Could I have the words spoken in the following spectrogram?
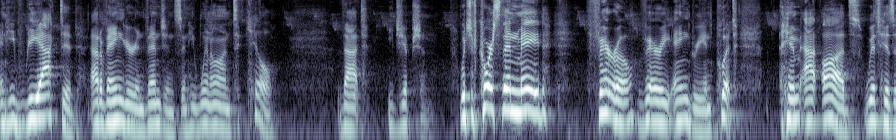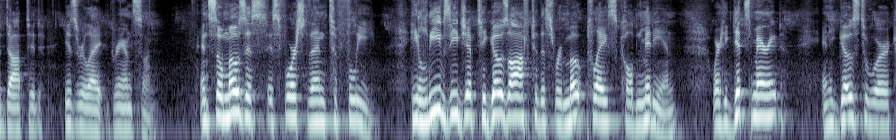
And he reacted out of anger and vengeance, and he went on to kill that Egyptian, which of course then made Pharaoh very angry and put him at odds with his adopted Israelite grandson. And so Moses is forced then to flee. He leaves Egypt, he goes off to this remote place called Midian, where he gets married and he goes to work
